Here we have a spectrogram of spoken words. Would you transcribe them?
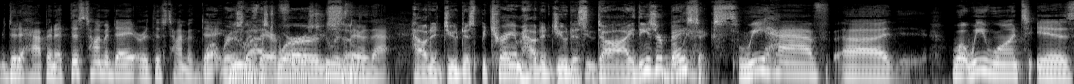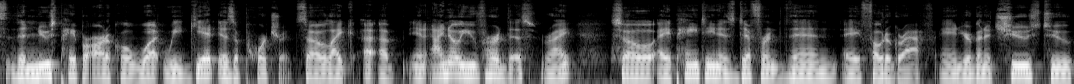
did it happen at this time of day or at this time of day? What were his Who was last there words? first? Who was there that? How did Judas betray him? How did Judas die? These are basics. We have uh, what we want is the newspaper article. What we get is a portrait. So, like, a, a, and I know you've heard this, right? So, a painting is different than a photograph, and you're going to choose to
